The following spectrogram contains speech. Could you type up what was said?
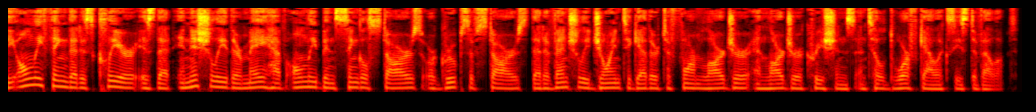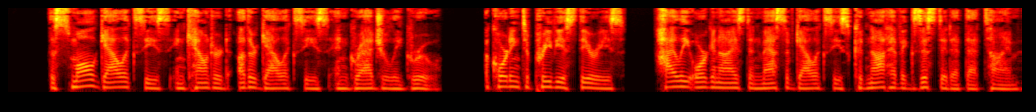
The only thing that is clear is that initially there may have only been single stars or groups of stars that eventually joined together to form larger and larger accretions until dwarf galaxies developed. The small galaxies encountered other galaxies and gradually grew. According to previous theories, highly organized and massive galaxies could not have existed at that time,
